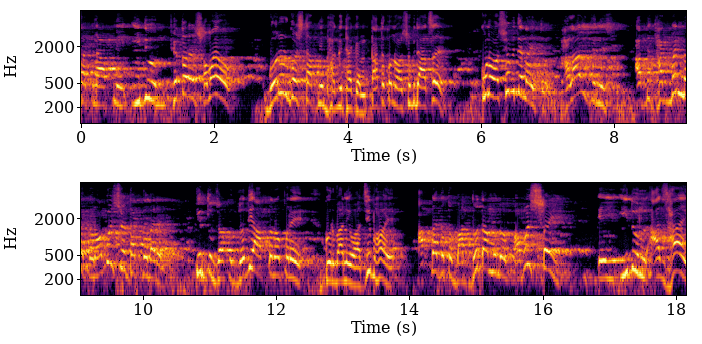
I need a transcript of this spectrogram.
থাকলে আপনি ঈদুল ফেতরের সময়ও গরুর গোস্ত আপনি ভাগি থাকেন, তাতে কোনো অসুবিধা আছে? কোনো অসুবিধা নাই তো। হালাল জিনিস। আপনি থাকবেন না কেন? অবশ্যই থাকতে পারেন। কিন্তু যখন যদি আপনার ওপরে কুরবানি ওয়াজিব হয়, আপনাকে তো বাধ্যতামূলক অবশ্যই এই ঈদুল আজহায়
